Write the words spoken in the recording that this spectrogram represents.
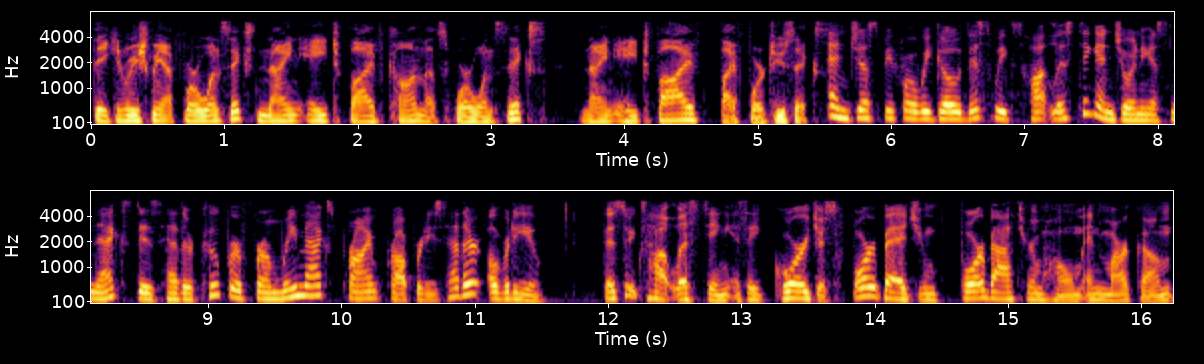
They can reach me at 416-985-KHAN. That's 416- 985 5426. And just before we go, this week's hot listing and joining us next is Heather Cooper from Remax Prime Properties. Heather, over to you. This week's hot listing is a gorgeous four bedroom, four bathroom home in Markham.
